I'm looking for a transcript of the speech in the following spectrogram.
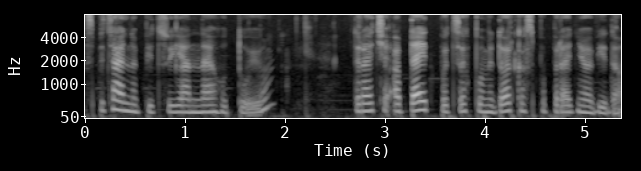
Спеціальну піцу я не готую. До речі, апдейт по цих помідорках з попереднього відео.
